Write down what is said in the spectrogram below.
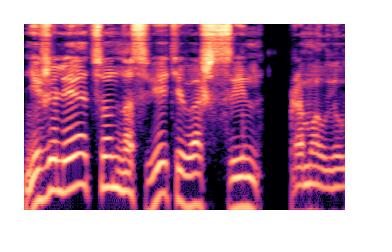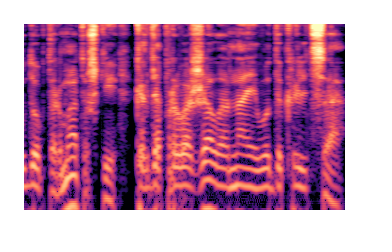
«Не жилец он на свете, ваш сын», — промолвил доктор матушки, когда провожала она его до крыльца.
